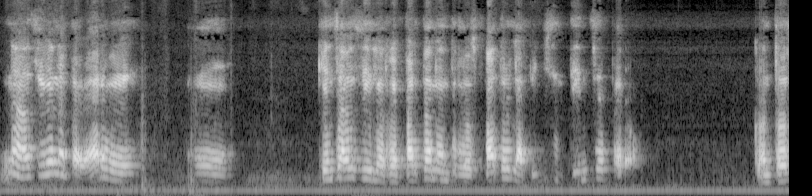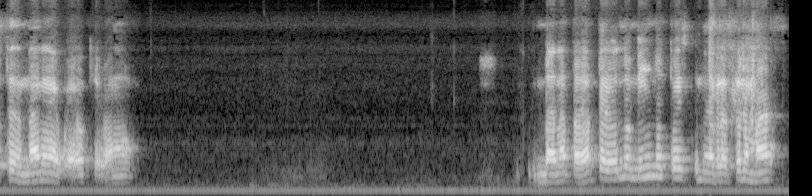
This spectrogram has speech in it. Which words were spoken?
No, sí van a pagar, güey. Eh, Quién sabe si le repartan entre los cuatro la pinche sentencia, pero con todo este desmadre de huevo que van a. Van a pagar, pero es lo mismo, pues, como el rato nomás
